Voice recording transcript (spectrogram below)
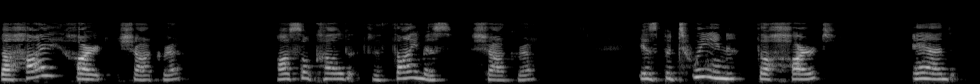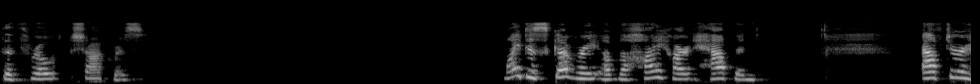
The high heart chakra, also called the thymus chakra, is between the heart and the throat chakras. My discovery of the high heart happened after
